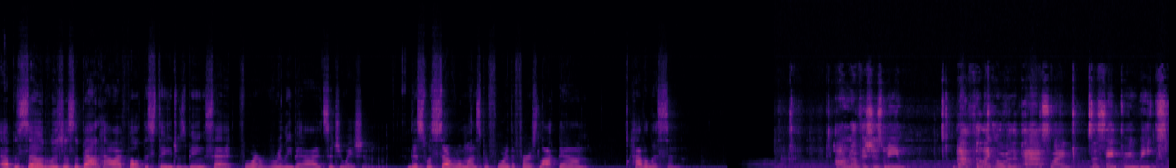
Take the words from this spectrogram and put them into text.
episode was just about how I felt the stage was being set for a really bad situation. This was several months before the first lockdown. Have a listen. I don't know if it's just me, but I feel like over the past, like, let's say three weeks,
